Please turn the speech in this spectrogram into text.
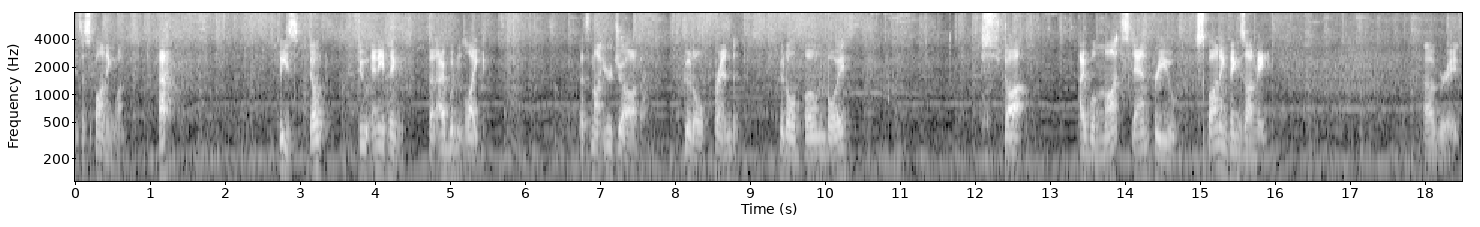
it's a spawning one. Ah! Please, don't do anything that I wouldn't like. That's not your job, good old friend. Good old bone boy. Stop. I will not stand for you spawning things on me. Oh, great.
